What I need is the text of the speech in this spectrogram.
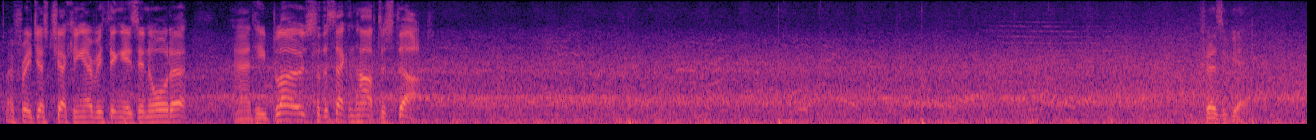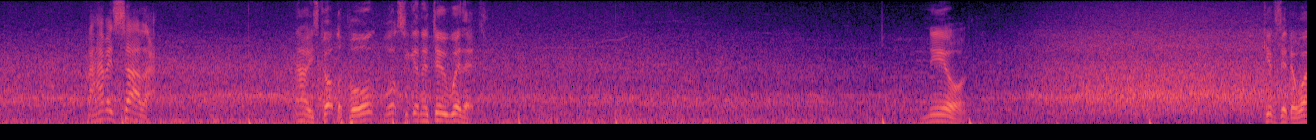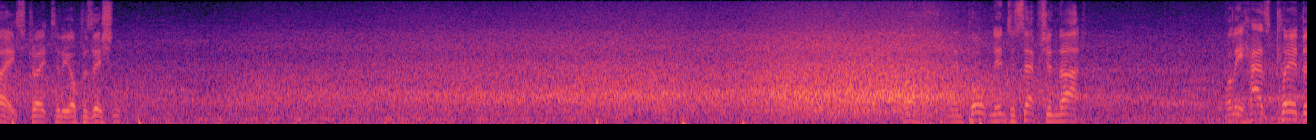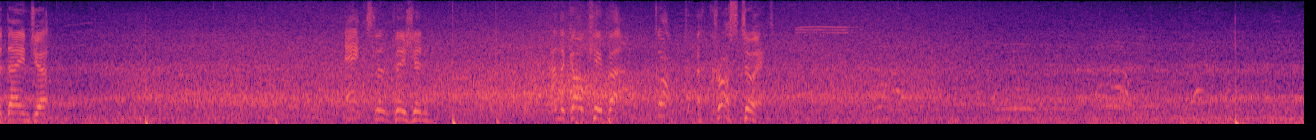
Referee just checking everything is in order, and he blows for the second half to start. Trezeguet. Mohamed Salah. Now he's got the ball, what's he going to do with it? Neon. Gives it away straight to the opposition. Oh, an important interception that. Well, he has cleared the danger. Excellent vision. And the goalkeeper across to it.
